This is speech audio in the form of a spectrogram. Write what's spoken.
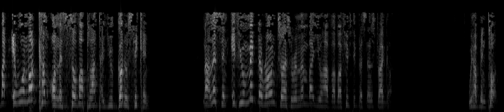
But it will not come on a silver platter. You got to seek Him. Now listen, if you make the wrong choice, remember you have about 50% struggle. We have been taught.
